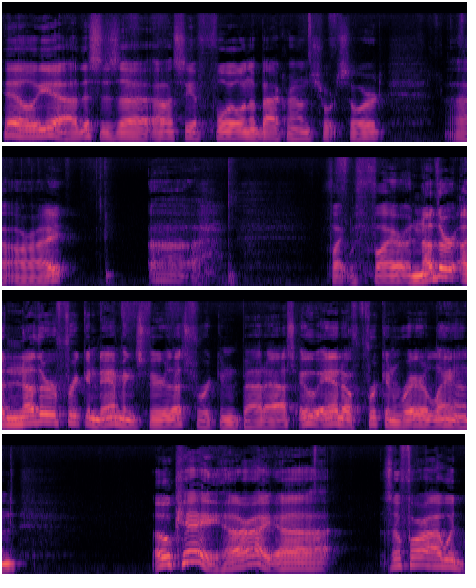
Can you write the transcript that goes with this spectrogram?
Hell yeah. This is, uh, oh, I see a foil in the background, short sword. Uh, alright. Uh, fight with fire. Another, another freaking Damping Sphere. That's freaking badass. Ooh, and a freaking rare land. Okay, alright. Uh, so far I would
